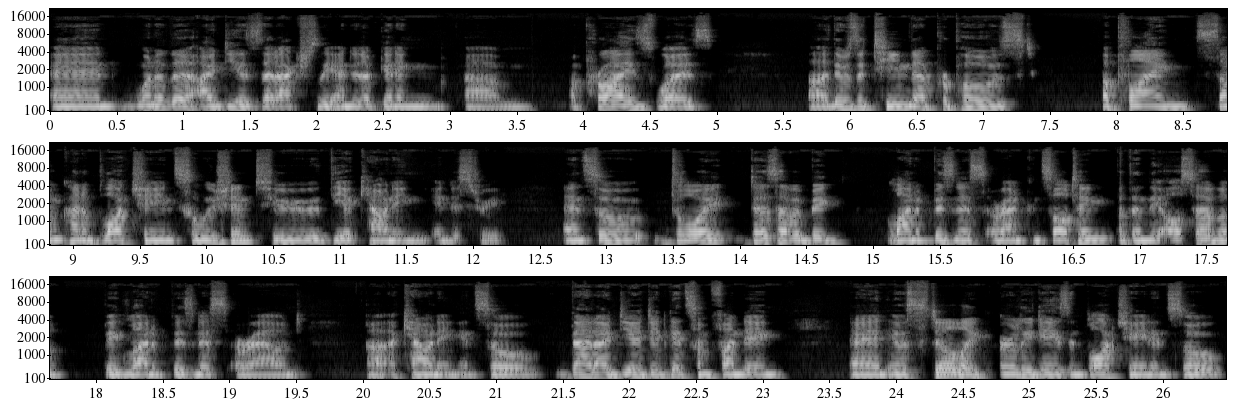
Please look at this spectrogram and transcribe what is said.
And one of the ideas that actually ended up getting um, a prize was uh, there was a team that proposed applying some kind of blockchain solution to the accounting industry. And so Deloitte does have a big line of business around consulting, but then they also have a big line of business around uh, accounting. And so that idea did get some funding and it was still like early days in blockchain. And so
